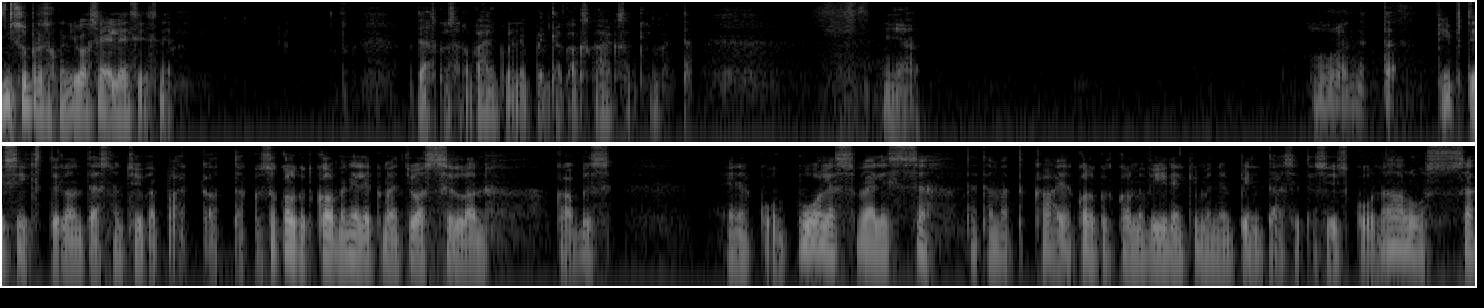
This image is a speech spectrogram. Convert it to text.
Niin Supersokan juosi eilen siis ne. Pitäisikö sanoa 20 pinta 280. Ja luulen, että 50-60 on tässä nyt hyvä paikka ottaa, kun se 33-40 juosi silloin Kabis heinäkuun puolessa välissä tätä matkaa ja 33-50 pintaa sitten syyskuun alussa.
